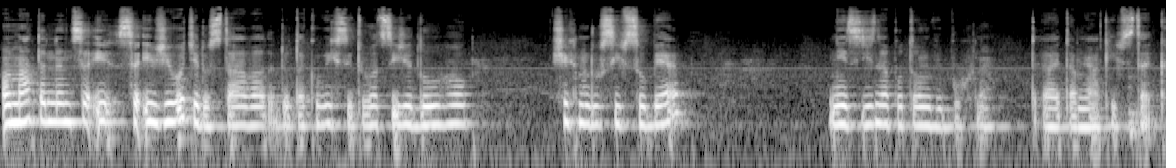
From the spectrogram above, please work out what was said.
on má tendence i, se i v životě dostávat do takových situací, že dlouho všechno dusí v sobě, nic nic a potom vybuchne. A je tam nějaký vztek.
